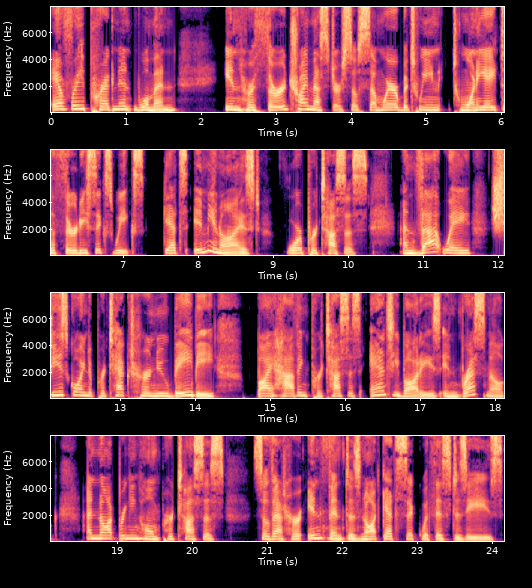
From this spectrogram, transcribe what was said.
every pregnant woman in her third trimester, so somewhere between 28 to 36 weeks, gets immunized for pertussis. And that way she's going to protect her new baby by having pertussis antibodies in breast milk and not bringing home pertussis so that her infant does not get sick with this disease.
